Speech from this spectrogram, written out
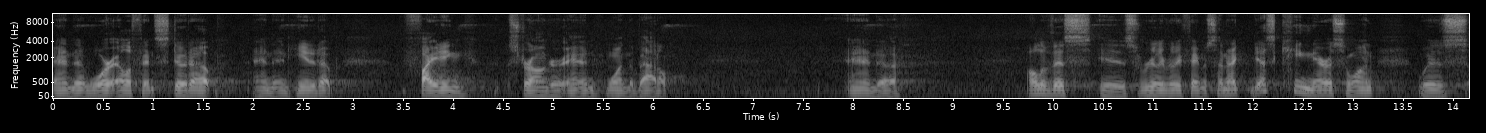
and the war elephant stood up, and then he ended up fighting stronger and won the battle. And uh, all of this is really, really famous. And I guess King Naresuan was,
